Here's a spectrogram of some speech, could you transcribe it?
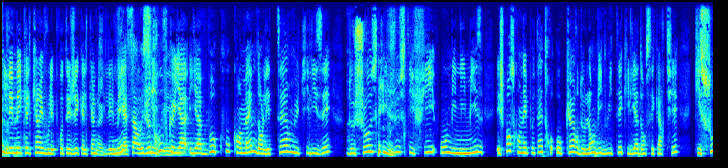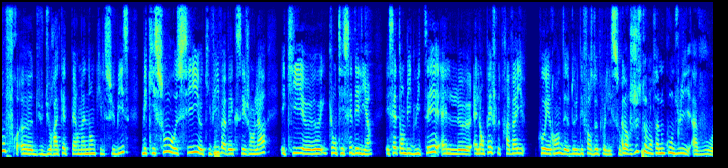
il aimait quelqu'un, il voulait protéger quelqu'un qu'il aimait. Il y a ça aussi. Je trouve qu'il y, y, a beaucoup quand même dans les termes utilisés de choses qui justifient ou minimisent et je pense qu'on est peut-être au cœur de l'ambiguïté qu'il y a dans ces quartiers, qui souffrent euh, du, racket permanent qu'ils subissent, mais qui sont aussi, euh, qui vivent avec ces gens-là et qui, euh, qui, ont tissé des liens. Et cette ambiguïté, elle, elle empêche le travail cohérent des forces de police. Alors justement, ça nous conduit à vous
